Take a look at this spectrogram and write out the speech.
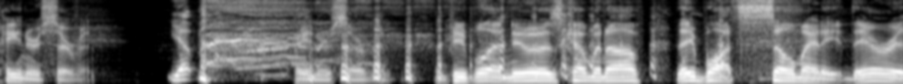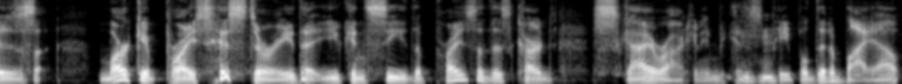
painter's servant? Yep. Painter's servant. The people that knew it was coming off, they bought so many. There is market price history that you can see the price of this card skyrocketing because Mm-hmm. people did a buyout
